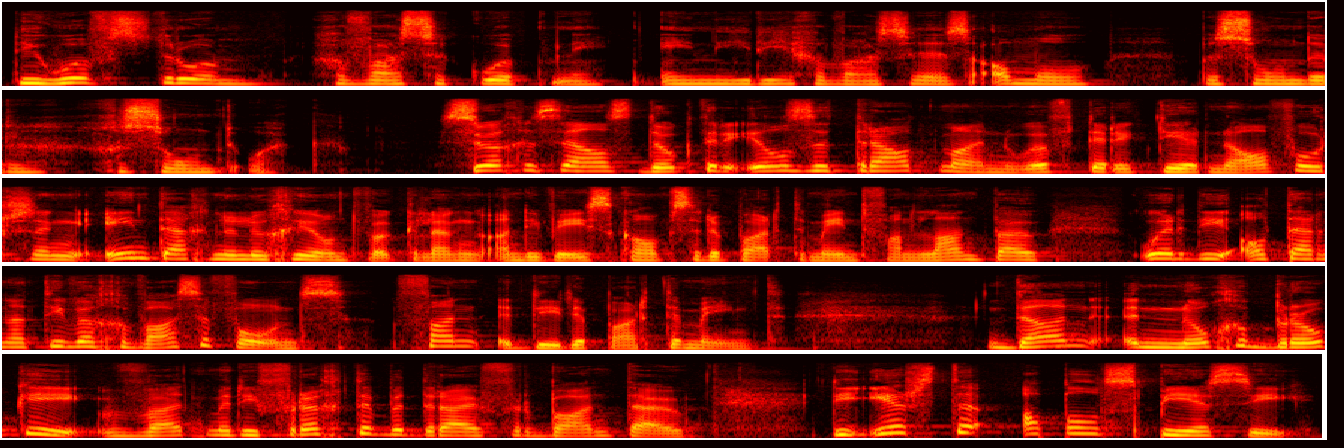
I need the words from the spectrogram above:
die hoofstroom gewasse koop nie en hierdie gewasse is almal besonder gesond ook. So gesels Dr Ilse Trautmann, hoofdirekteur Navorsing en Tegnologieontwikkeling aan die Wes-Kaapse Departement van Landbou oor die alternatiewe gewassefonds van die departement. Dan nog 'n brokkie wat met die vrugtebedryf verband hou. Die eerste appelspesie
